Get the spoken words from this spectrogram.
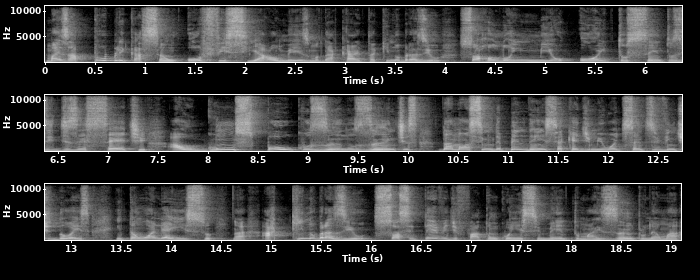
mas a publicação oficial mesmo da carta aqui no Brasil só rolou em 1817, alguns poucos anos antes da nossa independência, que é de 1822. Então, olha isso, né? aqui no Brasil só se teve de fato um conhecimento mais amplo, né? Uma,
